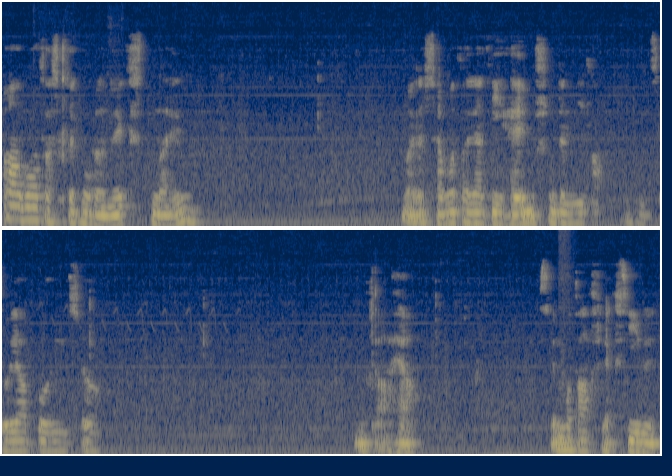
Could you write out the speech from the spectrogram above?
Aber das kriegen wir beim nächsten Mal hin. Weil das haben wir dann ja die Helmchen dann wieder mit Sojabohnen so. Und daher sind wir da flexibel.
